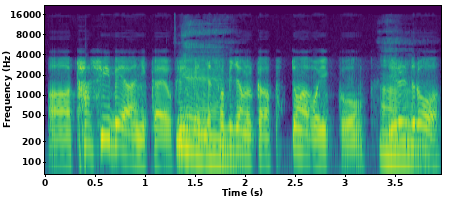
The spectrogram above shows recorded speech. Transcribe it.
어, 다 수입해야 하니까요. 그러니까 예. 이제 소비자 물가가 폭등하고 있고, 아. 예를 들어,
